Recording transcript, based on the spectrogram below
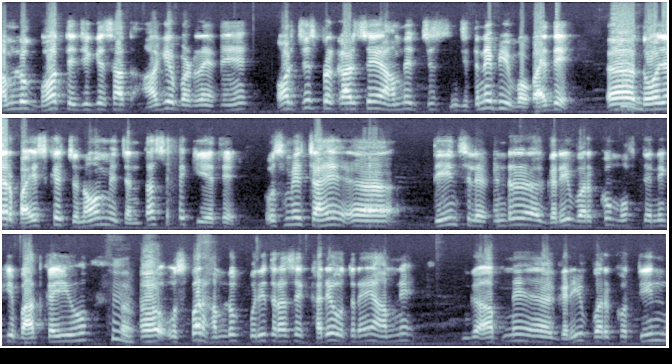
हम लोग बहुत तेज़ी के साथ आगे बढ़ रहे हैं और जिस प्रकार से हमने जिस जितने भी वायदे अ, 2022 के चुनाव में जनता से किए थे उसमें चाहे तीन सिलेंडर गरीब वर्ग को मुफ़्त देने की बात कही हो उस पर हम लोग पूरी तरह से खड़े उतरे हैं हमने अपने गरीब वर्ग को तीन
